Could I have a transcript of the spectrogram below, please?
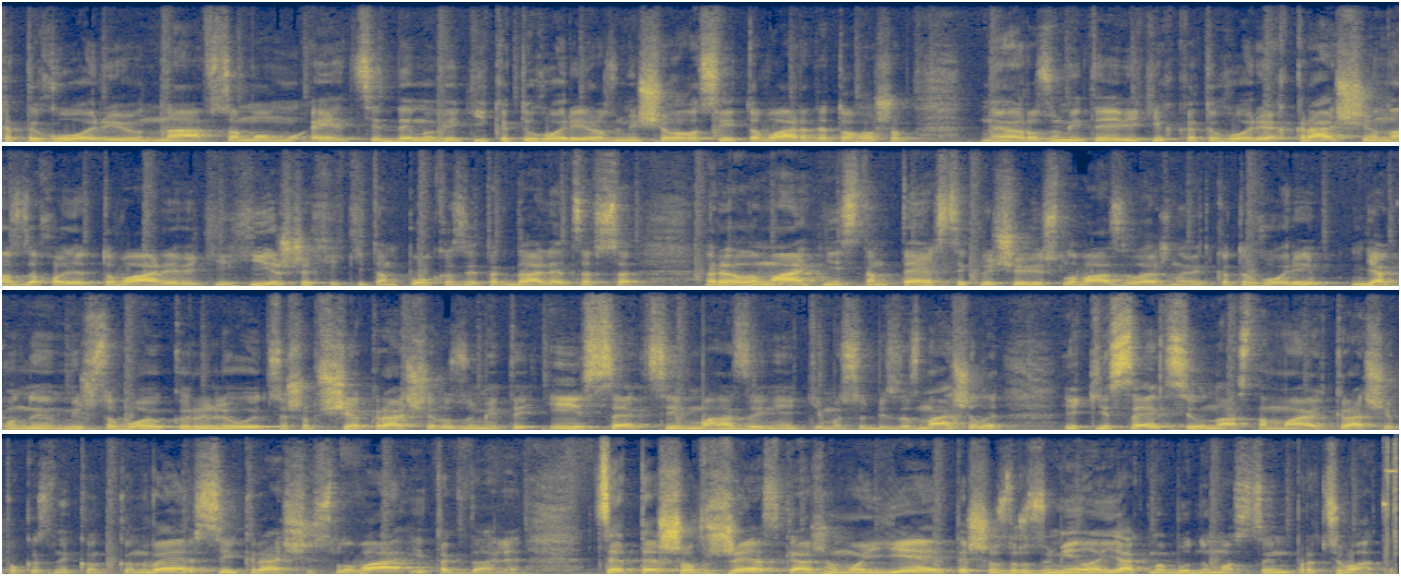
категорію на самому Etsy, де ми в якій категорії розміщували свій товар, для того, щоб е, розуміти, в яких категоріях краще у нас заходять товари, в яких гірших, які там покази і так далі. Це все релевантність, там тексти, ключові слова залежно від категорії, як вони між собою корелюються, щоб ще краще розуміти. І секції в магазині, які ми собі зазначили, які секції у нас там мають кращий показник конверсії, кращі слова і так далі. Це те, що вже, скажімо, є, те, що зрозуміло, як ми будемо з цим працювати.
